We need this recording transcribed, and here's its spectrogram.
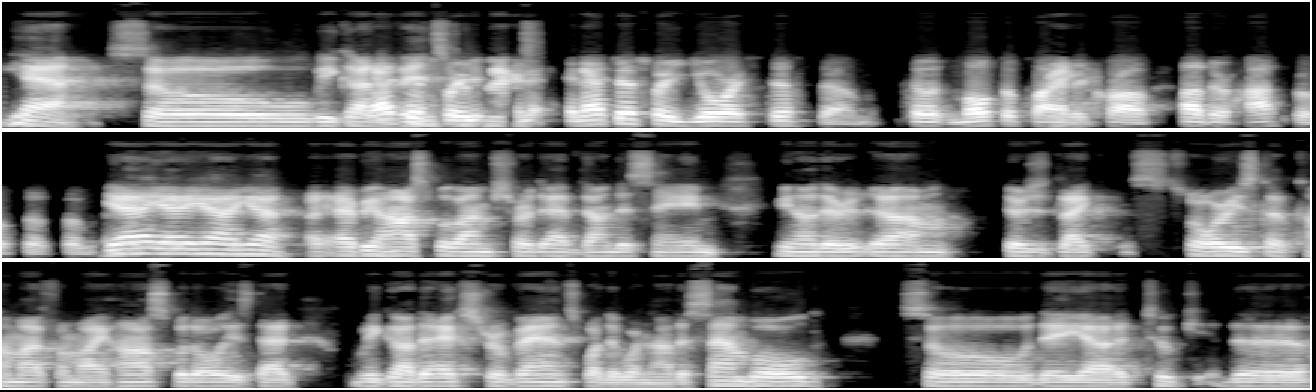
Yeah. So we got and that's, for, and that's just for your system. So it's multiplied right. across other hospital systems. Yeah, yeah, yeah, yeah. Every hospital, I'm sure they have done the same. You know, there, um, there's like stories that come out from my hospital is that we got the extra vents, but they were not assembled. So they uh, took the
